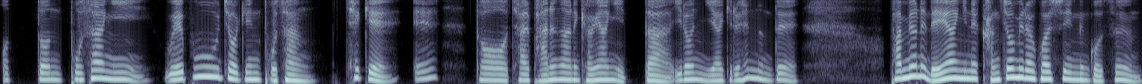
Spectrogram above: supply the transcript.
어떤 보상이 외부적인 보상, 체계에 더 잘 반응하는 경향이 있다. 이런 이야기를 했는데 반면에 내향인의 강점이라고 할 수 있는 것은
